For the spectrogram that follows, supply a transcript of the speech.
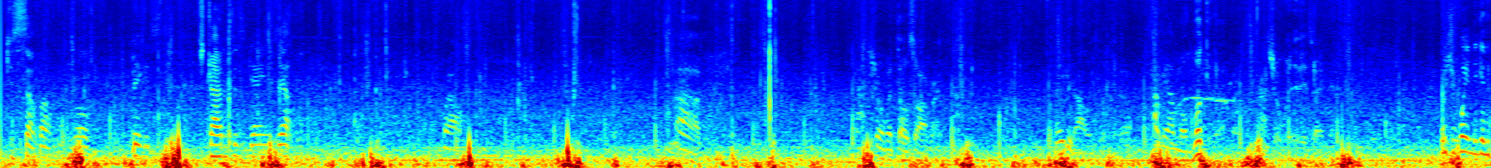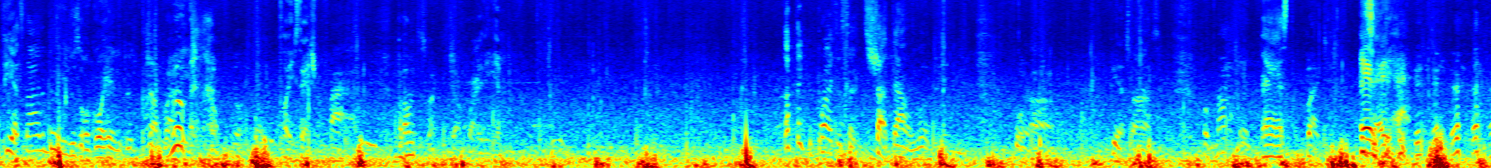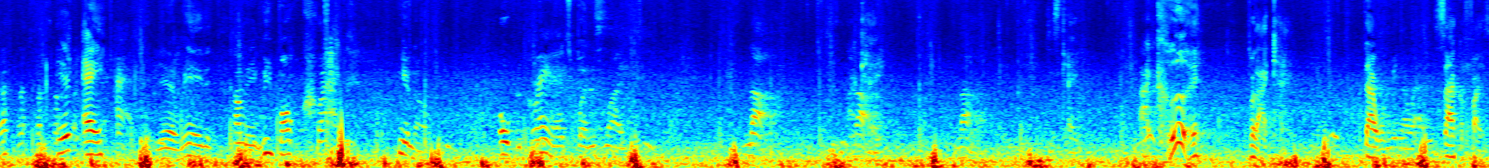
pick yourself up the world's biggest strategist games ever. Well, uh, not sure what those are right now. Could always look it up. I mean, I'm gonna look it up, but I'm not sure what it is right now. What you waiting to get the PS5 to do? You just gonna go ahead and just jump right Really? in? I don't really want the PlayStation 5, but I'm just gonna jump right in. I think the prices have shot down a little bit for uh, PS5s. For my advanced budget, it ain't happening. it ain't happening. Yeah, we ain't. I mean, we both crack, you know, over the grands, but it's like, nah, nah, nah. Just can't. I could, but I can't. That would mean I would have to sacrifice.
